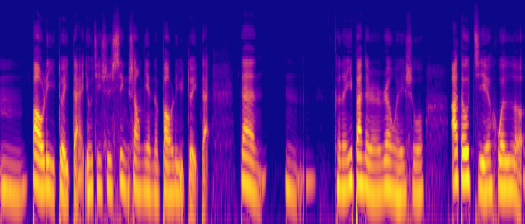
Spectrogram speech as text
嗯暴力对待，尤其是性上面的暴力对待。但嗯，可能一般的人认为说啊，都结婚了，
